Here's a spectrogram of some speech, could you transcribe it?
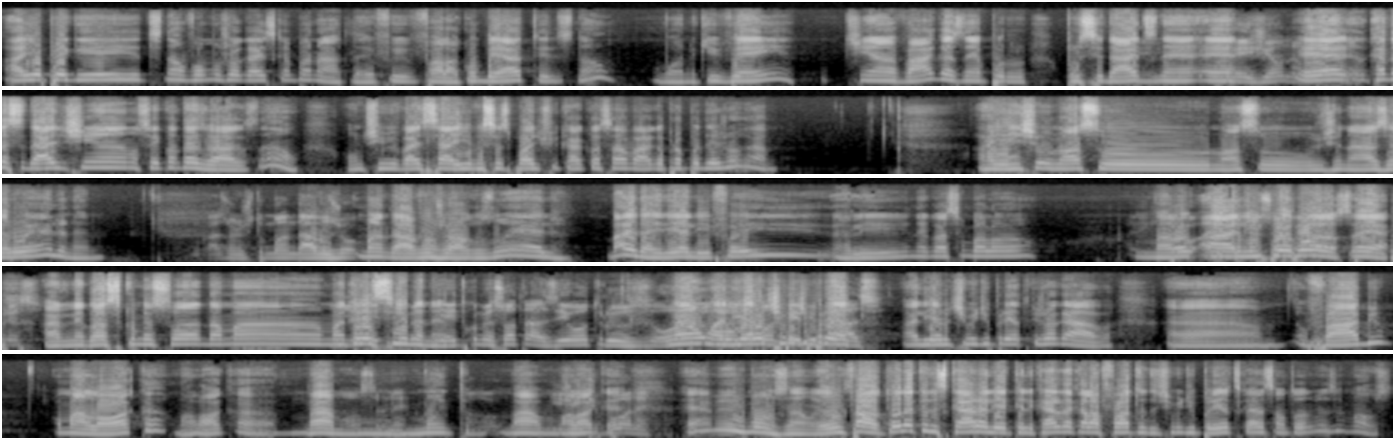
Aí eu peguei e disse, não, vamos jogar esse campeonato. Daí eu fui falar com o Beto e ele disse, não, o ano que vem tinha vagas, né, por, por cidades, né? Por É, região, né? é, cada cidade tinha não sei quantas vagas. Não, um time vai sair, vocês podem ficar com essa vaga para poder jogar. Aí a gente, o nosso, nosso ginásio era o Hélio, né? No caso onde tu mandava os jogos. mandava os jogos no Hélio. Bah, daí ali foi. Ali o negócio embalou. Embalou Ali ali a pegou. pegar É, o negócio começou a dar uma, uma E aí crescida, come- né? E aí tu começou a trazer outros. outros Não, ali era o time de preto. base? Ali era o time de preto que jogava. Ah, o Fábio, O Maloca, Maloca, Monstro, né? muito, Maloca é- boa, né? é meu irmãozão. Eu falo, todos aqueles caras ali, aquele cara daquela foto do time de preto, os caras são todos meus irmãos.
